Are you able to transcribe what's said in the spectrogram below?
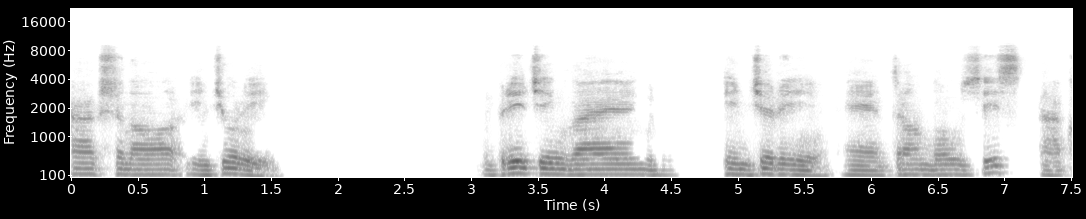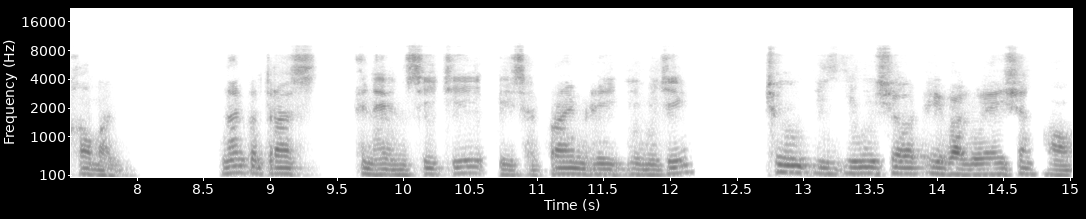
axonal injury, bridging vein injury, and thrombosis are common. Non-contrast enhanced CT is a primary imaging tool in initial evaluation of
